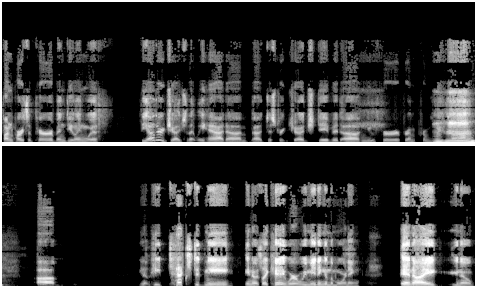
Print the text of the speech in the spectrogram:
fun parts of Paraben dealing with the other judge that we had, uh, uh, District Judge David uh, Nuffer from from Utah. Mm-hmm. Um, you know, he texted me. You know, it's like, hey, where are we meeting in the morning? And I, you know,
